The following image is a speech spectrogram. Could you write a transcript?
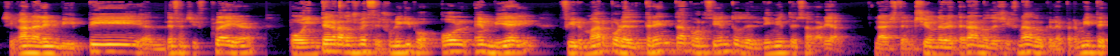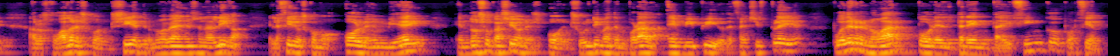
si gana el MVP, el Defensive Player, o integra dos veces un equipo All NBA, firmar por el 30% del límite salarial. La extensión de veterano designado que le permite a los jugadores con 7 o 9 años en la liga, elegidos como All NBA, en dos ocasiones o en su última temporada MVP o Defensive Player, puede renovar por el 35%.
